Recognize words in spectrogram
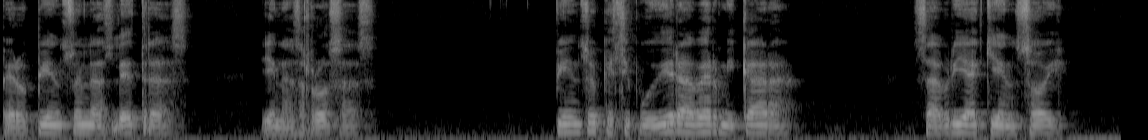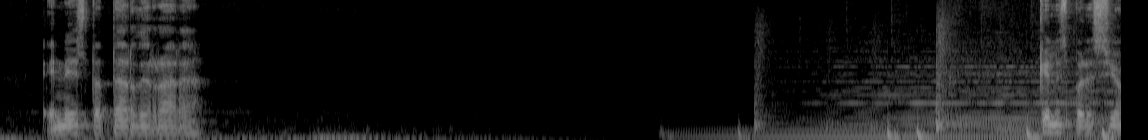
Pero pienso en las letras y en las rosas. Pienso que si pudiera ver mi cara, sabría quién soy en esta tarde rara. ¿Qué les pareció?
